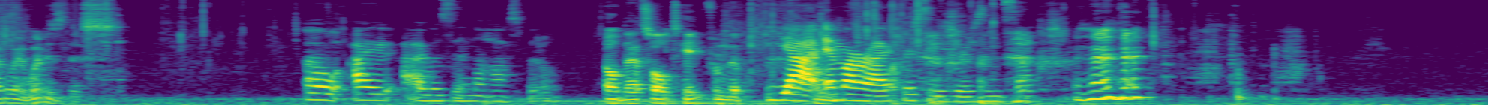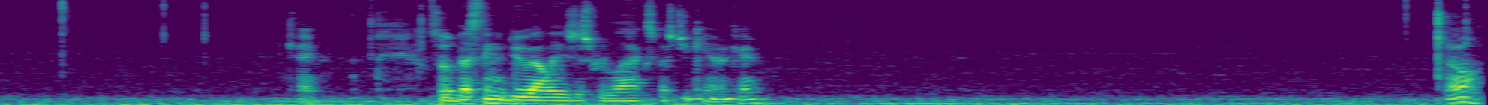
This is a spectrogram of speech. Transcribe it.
By the way, what is this? Oh, I I was in the hospital. Oh, that's all tape from the. Yeah, From- MRI procedures and such. Okay. So the best thing to do, Ellie, is just relax best you can. Okay. Oh.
